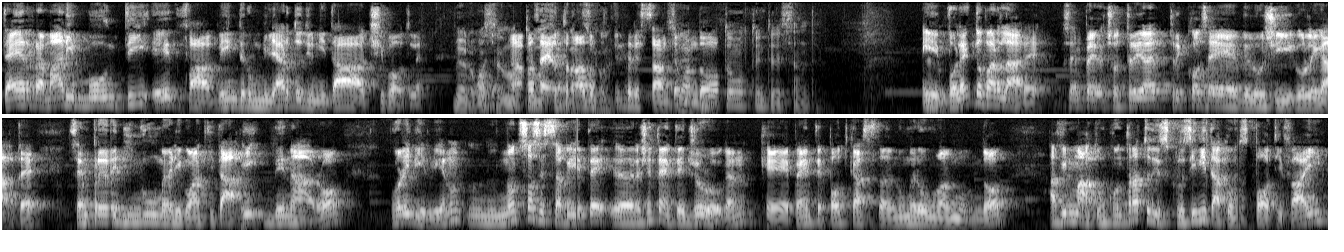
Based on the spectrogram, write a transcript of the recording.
terra, mari e monti e fa vendere un miliardo di unità a Cipotle. Vero, questa è una cosa che ho trovato molto interessante Sì, quando molto molto interessante. e volendo parlare, sempre ho tre, tre cose veloci collegate, sempre di numeri, quantità e denaro. Vorrei dirvi che non, non so se sapete, eh, recentemente Joe Rogan, che è praticamente il podcast numero uno al mondo, ha firmato un contratto di esclusività con Spotify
